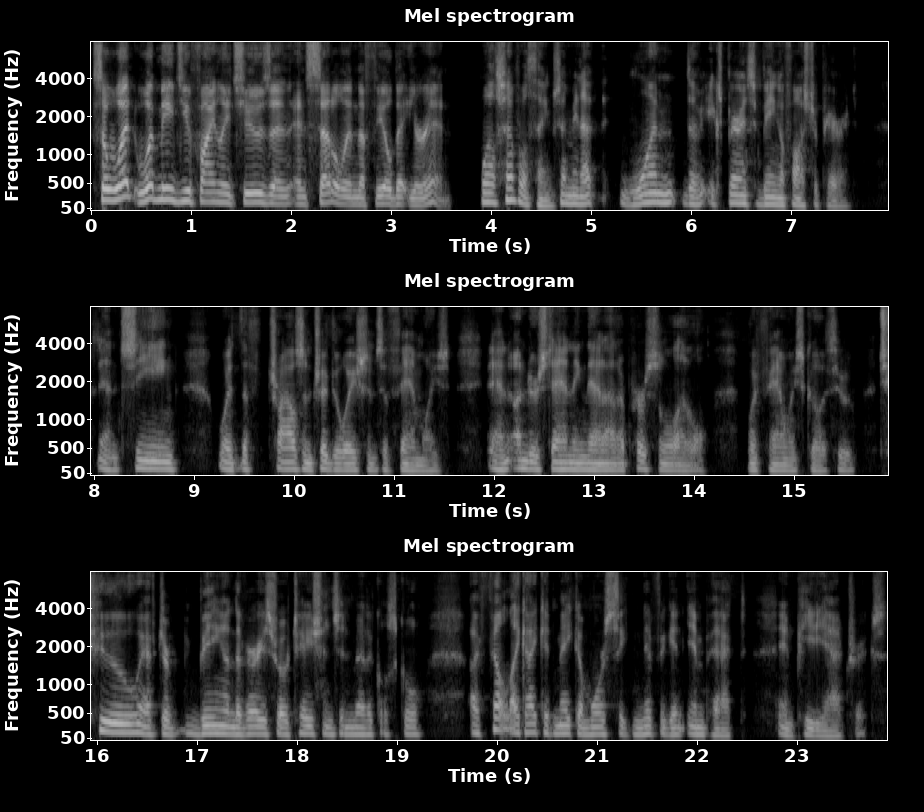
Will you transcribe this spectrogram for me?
so what what made you finally choose and, and settle in the field that you're in well several things i mean I, one the experience of being a foster parent and seeing what the trials and tribulations of families and understanding that on a personal level, what families go through. Two, after being on the various rotations in medical school, I felt like I could make a more significant impact in pediatrics.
